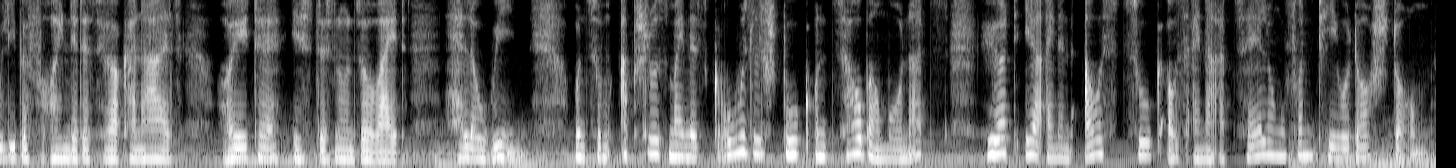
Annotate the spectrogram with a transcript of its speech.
liebe Freunde des Hörkanals. Heute ist es nun soweit Halloween und zum Abschluss meines Grusel-, Spuk- und Zaubermonats hört ihr einen Auszug aus einer Erzählung von Theodor Storm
